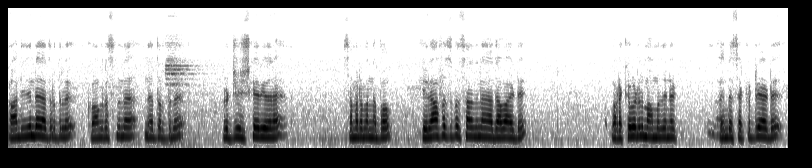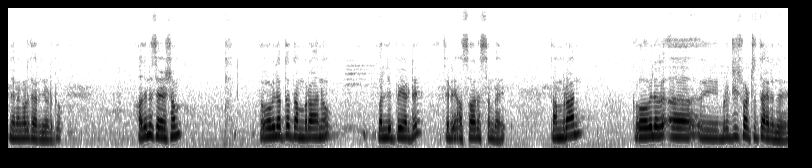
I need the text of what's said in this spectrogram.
ഗാന്ധിജിന്റെ നേതൃത്വത്തിൽ കോൺഗ്രസിന്റെ നേതൃത്വത്തിൽ ബ്രിട്ടീഷുകാർക്കെതിരെ സമരം വന്നപ്പോൾ ഖിലാഫത്ത് പ്രസ്ഥാനത്തിന്റെ നേതാവായിട്ട് വടക്കുവീടൽ മുഹമ്മദിനെ അതിന്റെ സെക്രട്ടറി ആയിട്ട് ജനങ്ങൾ തിരഞ്ഞെടുത്തു അതിനുശേഷം തോവിലത്തെ തമ്പ്രാനും വല്ലിപ്പയായിട്ട് ചെറിയ അസ്വാരസ്യമുണ്ടായി. തമ്പ്രാൻ കോവില ബ്രിട്ടീഷ് പക്ഷത്തായിരുന്നത്.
